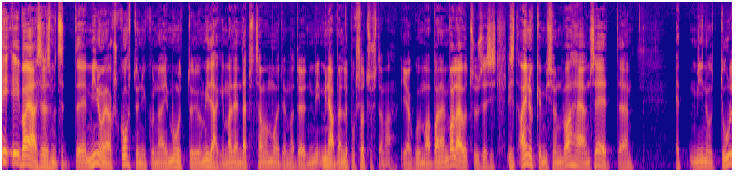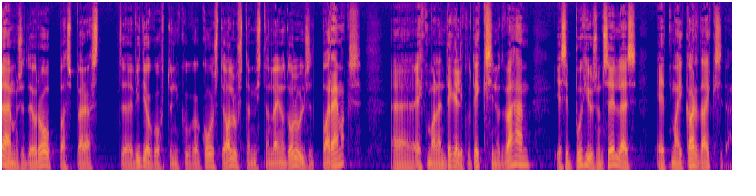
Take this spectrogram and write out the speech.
ei, ei vaja selles mõttes, et eh, minu jaoks kohtunikuna ei muutu ju midagi, ma teen täpselt samamoodi oma tööd, mina pean lõpuks otsustama. Ja kui ma panen vale otsuse, siis lihtsalt ainuke, mis on vahe, on see, et, et minu tulemused Euroopas pärast eh, videokohtunikuga koostöö alustamist on läinud oluliselt paremaks. Eh, ehk ma olen tegelikult eksinud vähem. Ja see põhjus on selles, et ma ei karda eksida.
